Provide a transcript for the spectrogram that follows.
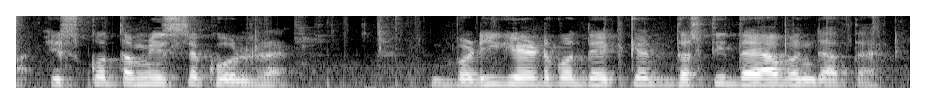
हाँ, इसको तमीज़ से खोल रहा है। बड़ी गेट को देख के दस्ती दया बन जाता है।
